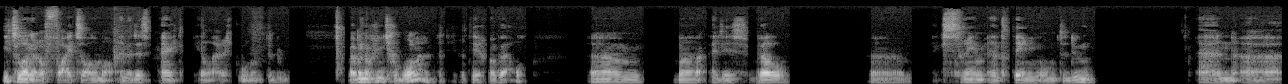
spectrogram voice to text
iets langere fights allemaal. En het is echt heel erg cool om te doen. We hebben nog niet gewonnen. Dat irriteert me wel. Ehm, maar het is wel eh, extreem entertaining om te doen. En eh,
